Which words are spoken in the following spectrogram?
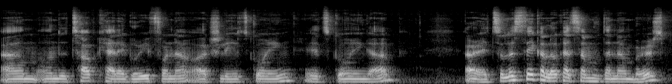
Um, on the top category for now actually it's going it's going up. Alright so let's take a look at some of the numbers.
